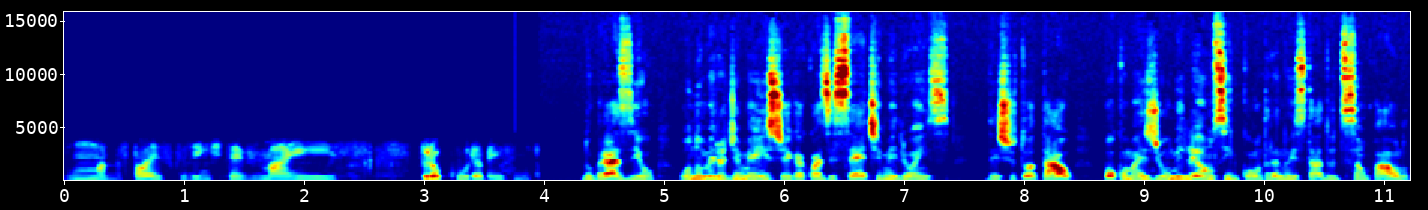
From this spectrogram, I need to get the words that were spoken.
uma das palestras que a gente teve mais procura mesmo. No Brasil, o número de MEIs chega a quase 7 milhões. Deste total, pouco mais de um milhão se encontra no estado de São Paulo.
